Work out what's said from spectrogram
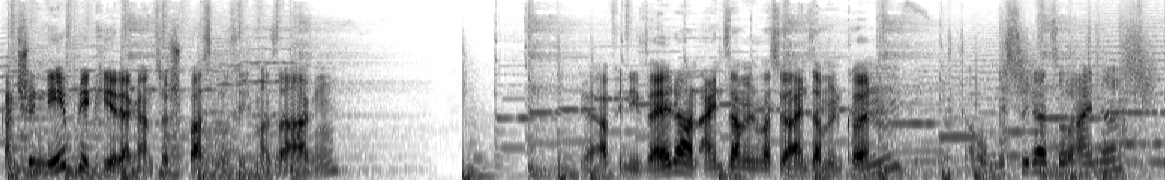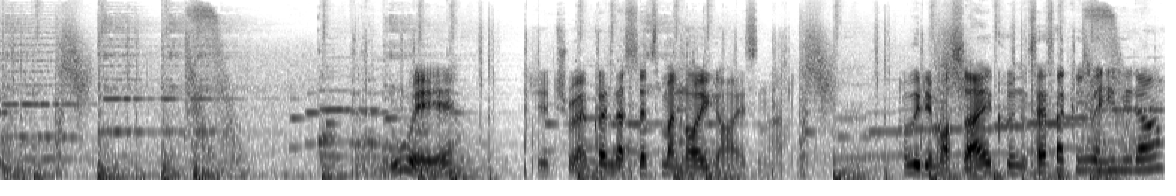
Ganz schön neblig hier der ganze Spaß, muss ich mal sagen. Ja, ab in die Wälder und einsammeln, was wir einsammeln können. Da oben ist wieder so eine. Nue. Ich hätte können, das letzte Mal neu geheißen hat. Und wie dem auch sei, grünen Pfeffer kriegen wir hier wieder.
